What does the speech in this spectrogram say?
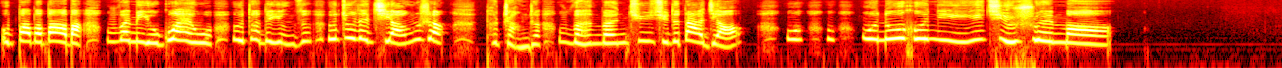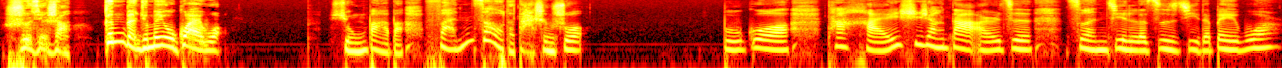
哦，爸爸，爸爸，外面有怪物，他的影子就在墙上，他长着弯弯曲曲的大脚。我，我能和你一起睡吗？世界上根本就没有怪物。熊爸爸烦躁的大声说。不过，他还是让大儿子钻进了自己的被窝。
